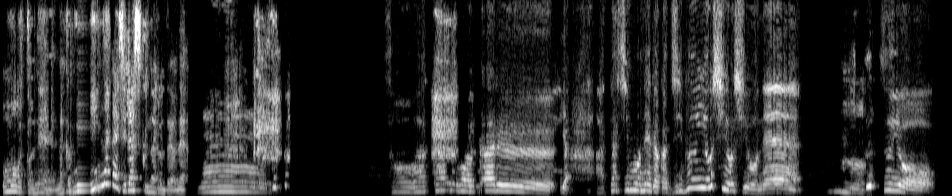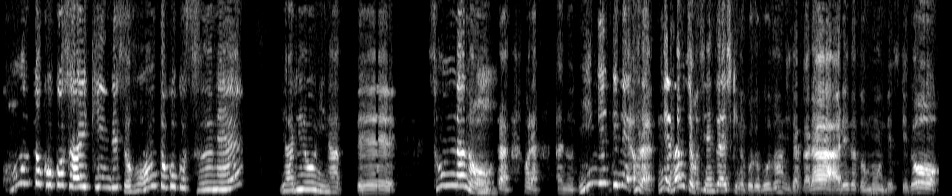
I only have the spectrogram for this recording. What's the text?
思うとね、なんかみんながいじらしくなるんだよね。うん。そう、わかるわかる。いや、私もね、だから自分よしよしをね、うん。いくつよ、ほんとここ最近ですよ、ほんとここ数年やるようになって、そんなの、うん。だほら、あの人間ってね、ほら、ね、まみちゃんも潜在意識のことご存知だから、あれだと思うんですけど、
